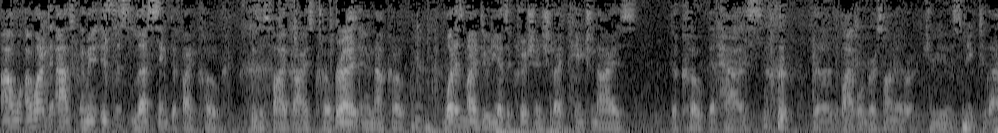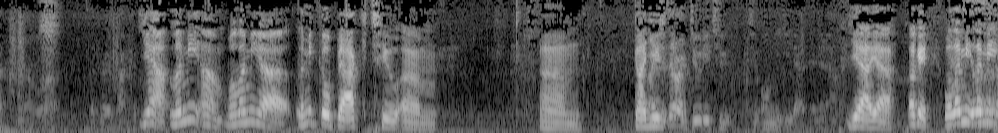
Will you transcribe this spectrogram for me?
I, w- I wanted to ask. I mean, is this less sanctified Coke? Because it's Five Guys Coke Right. versus In and Out Coke. What is my duty as a Christian? Should I patronize the Coke that has the, the Bible verse on it, or can you speak to that? You know, uh, that's very practical. Yeah, let me um well let me uh let me go back to um um God Like, use is it our duty to, to only eat at In and Out? Yeah, yeah. Okay. Well, let me let me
